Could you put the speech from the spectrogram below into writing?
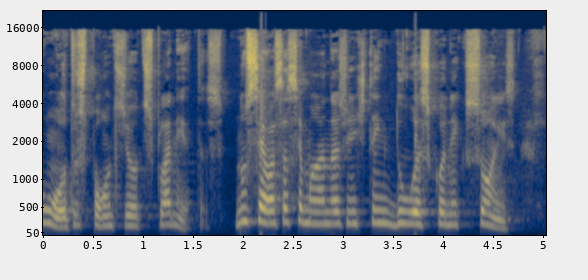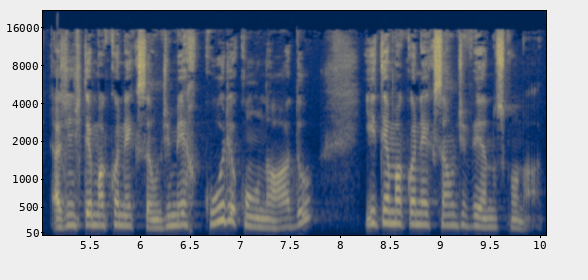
com outros pontos de outros planetas. No céu, essa semana, a gente tem duas conexões. A gente tem uma conexão de Mercúrio com o nodo e tem uma conexão de Vênus com o nodo.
